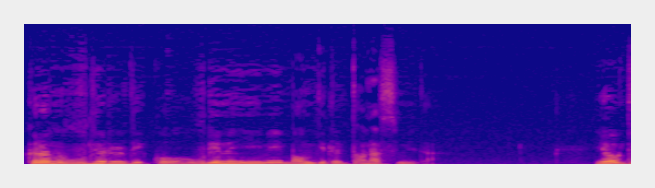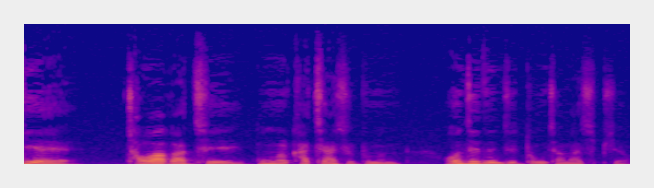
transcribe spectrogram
그런 우려를 딛고 우리는 이미 먼 길을 떠났습니다. 여기에 저와 같이 꿈을 같이 하실 분은 언제든지 동참하십시오.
